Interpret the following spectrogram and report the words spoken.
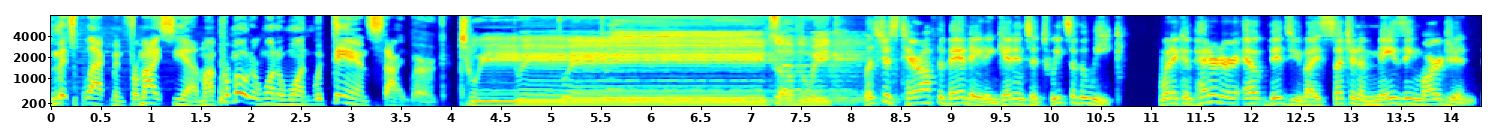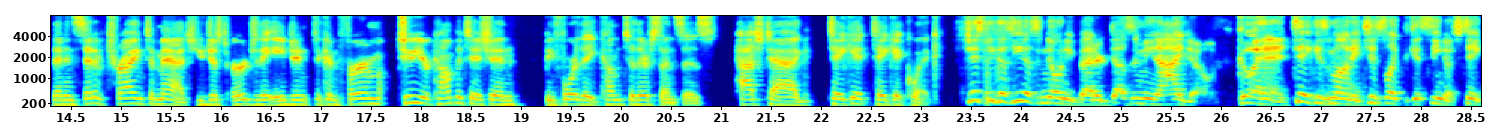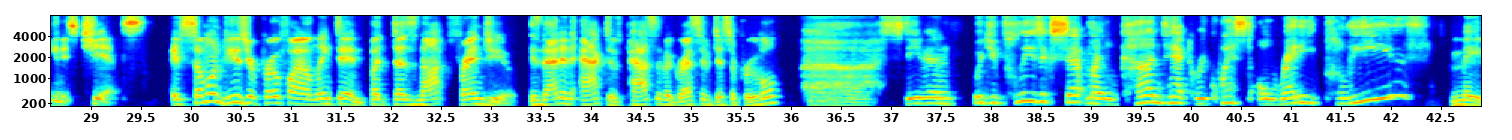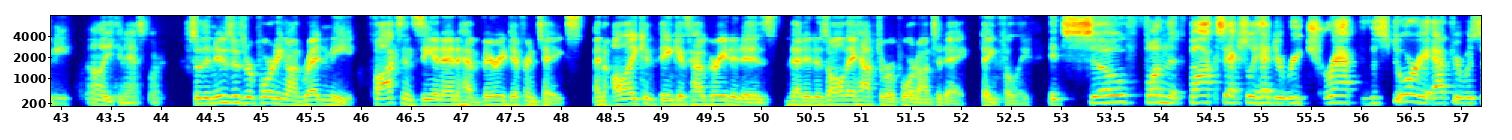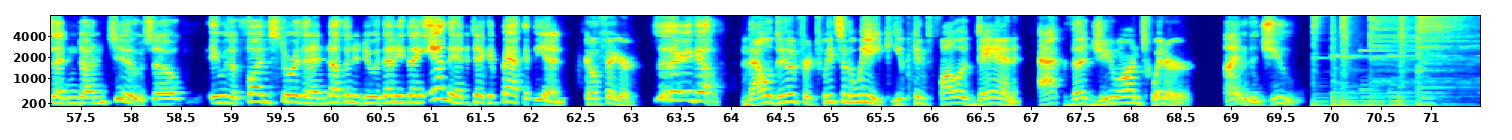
Mitch Blackman from ICM on Promoter 101 with Dan Steinberg. Tweets of the week. Let's just tear off the band aid and get into tweets of the week. When a competitor outbids you by such an amazing margin that instead of trying to match, you just urge the agent to confirm to your competition before they come to their senses. Hashtag take it, take it quick. Just because he doesn't know any better doesn't mean I don't. Go ahead, take his money just like the casino's taking his chips. If someone views your profile on LinkedIn but does not friend you, is that an act of passive aggressive disapproval? Uh, Steven, would you please accept my contact request already, please? Maybe. All you can ask for. So the news is reporting on red meat. Fox and CNN have very different takes. And all I can think is how great it is that it is all they have to report on today, thankfully. It's so fun that Fox actually had to retract the story after it was said and done, too. So it was a fun story that had nothing to do with anything, and they had to take it back at the end. Go figure. So there you go. That will do it for Tweets of the Week. You can follow Dan at the Jew on Twitter. I'm the Jew.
